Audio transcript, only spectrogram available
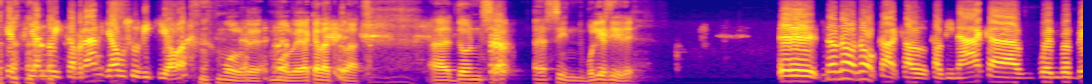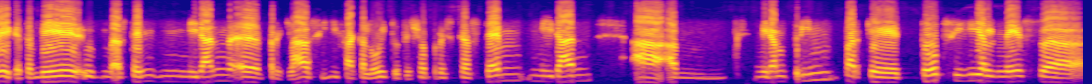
aquests ja no hi cabran, ja us ho dic jo. Eh? molt bé, molt bé, ha quedat clar. Uh, doncs, Però... uh, sí, volies dir... Eh, no, no, no, que, que, el, que el dinar, que hem bé, que també estem mirant, eh, perquè clar, sí, fa calor i tot això, però és que estem mirant, eh, amb, mirant prim perquè tot sigui el més... Eh,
